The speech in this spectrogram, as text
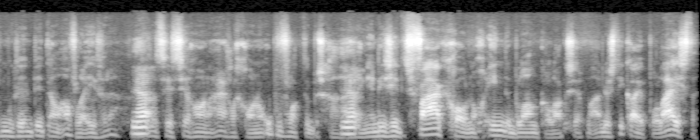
je moet dit nou afleveren. Ja. Dat zit gewoon eigenlijk gewoon een oppervlaktebeschadiging. En die zit vaak gewoon nog in de blanke lak, zeg maar. Dus die kan je polijsten.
